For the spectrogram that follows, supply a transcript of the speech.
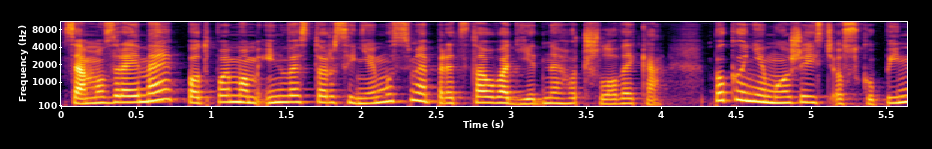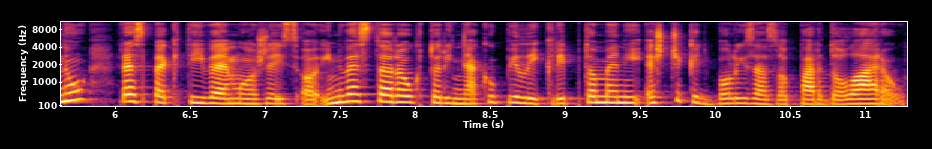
Samozrejme, pod pojmom investor si nemusíme predstavovať jedného človeka. Pokojne môže ísť o skupinu, respektíve môže ísť o investorov, ktorí nakúpili kryptomeny ešte keď boli za zo pár dolárov.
